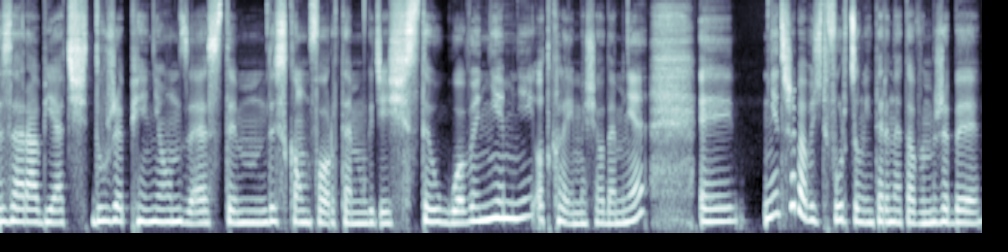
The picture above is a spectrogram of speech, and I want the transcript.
zarabiać duże pieniądze z tym dyskomfortem gdzieś z tyłu głowy. Niemniej odklejmy się ode mnie. Y, nie trzeba być twórcą internetowym, żeby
